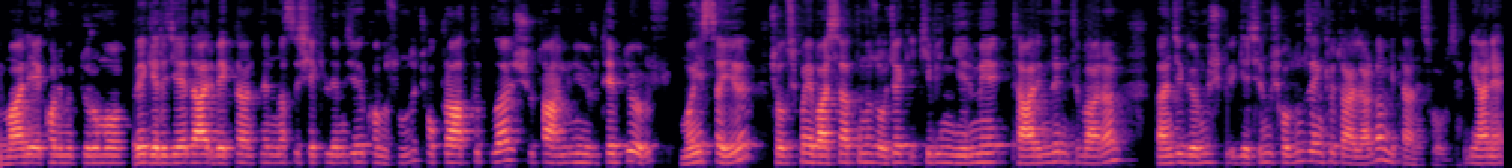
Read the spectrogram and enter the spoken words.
mali ekonomik durumu ve geleceğe dair beklentilerin nasıl şekilleneceği konusunda çok rahatlıkla şu tahmini yürütebiliyoruz. Mayıs ayı çalışmaya başlattığımız Ocak 2020 tarihinden itibaren bence görmüş geçirmiş olduğumuz en kötü aylardan bir tanesi olacak. Yani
